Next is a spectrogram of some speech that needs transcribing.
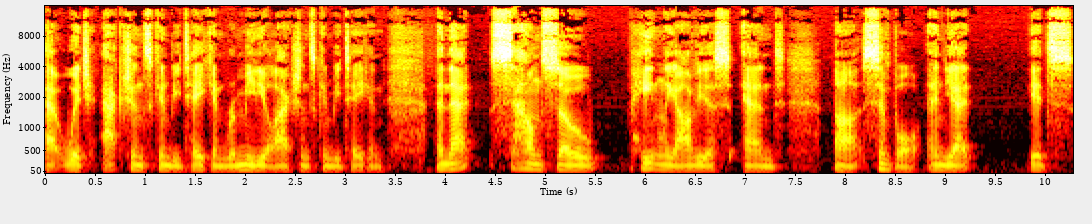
at which actions can be taken, remedial actions can be taken. And that sounds so patently obvious and uh, simple, and yet it's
